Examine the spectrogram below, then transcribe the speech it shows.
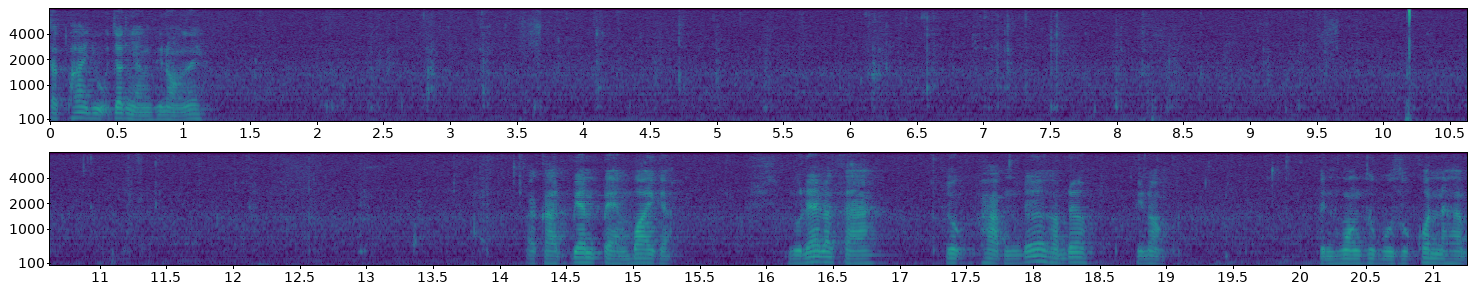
จักพายุจักหยังพี่น้องเอ้ยอากาศเปลี่ยนแปลงบ่อยกะดูแลรักษาสุขภาพเด้อครับเด้อพี่น้อง เป็นห่วงทุกผู้ทุกคนนะครับ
